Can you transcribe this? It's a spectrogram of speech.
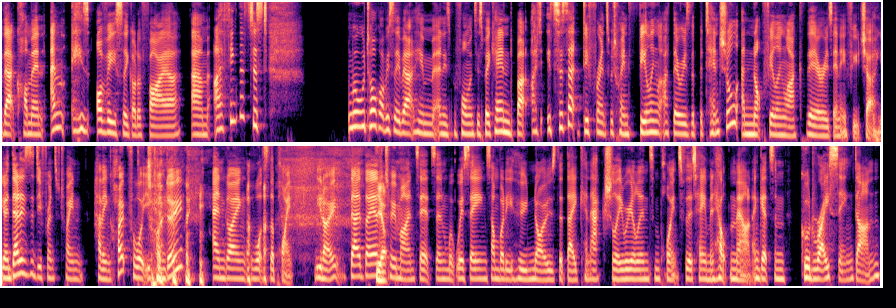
that comment. And he's obviously got a fire. Um, I think that's just well, we'll talk obviously about him and his performance this weekend, but I, it's just that difference between feeling like there is the potential and not feeling like there is any future. You know, that is the difference between having hope for what you totally. can do and going, what's the point? You know, they're, they're yep. the two mindsets. And we're seeing somebody who knows that they can actually reel in some points for the team and help them out and get some good racing done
